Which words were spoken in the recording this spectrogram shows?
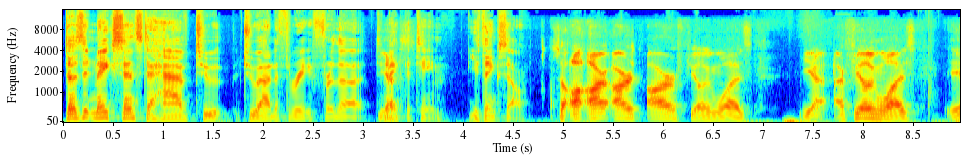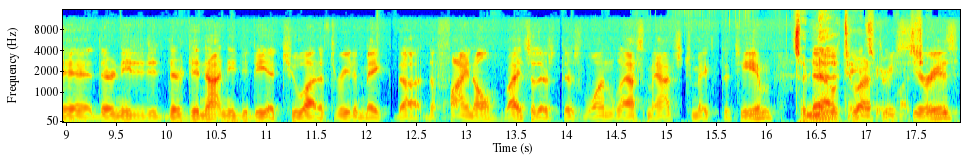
does it make sense to have two two out of three for the to make the team? You think so? So our our our, our feeling was, yeah, our feeling was uh, there needed to, there did not need to be a two out of three to make the the final, right? So there's there's one last match to make the team. So Then no a two out of three series.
